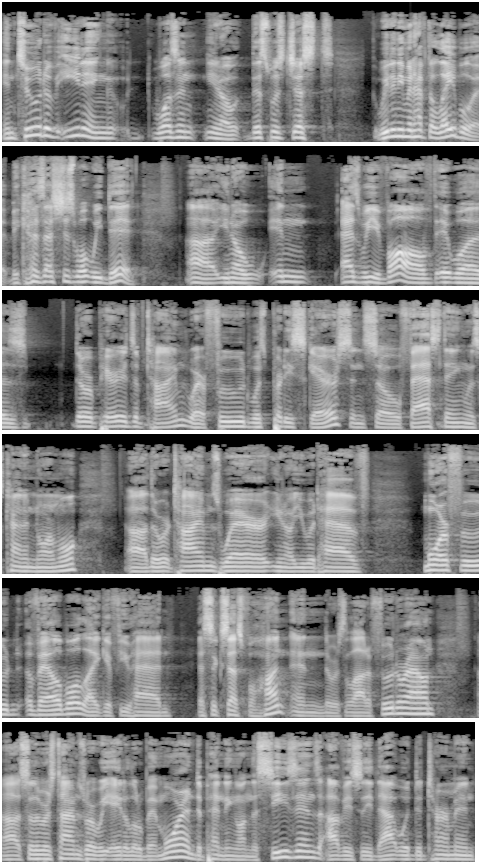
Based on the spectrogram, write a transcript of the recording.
intuitive eating wasn't, you know, this was just, we didn't even have to label it because that's just what we did. Uh, you know, in, as we evolved, it was, there were periods of time where food was pretty scarce and so fasting was kind of normal. Uh, there were times where, you know, you would have more food available, like if you had a successful hunt and there was a lot of food around. Uh, so there was times where we ate a little bit more, and depending on the seasons, obviously that would determine,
